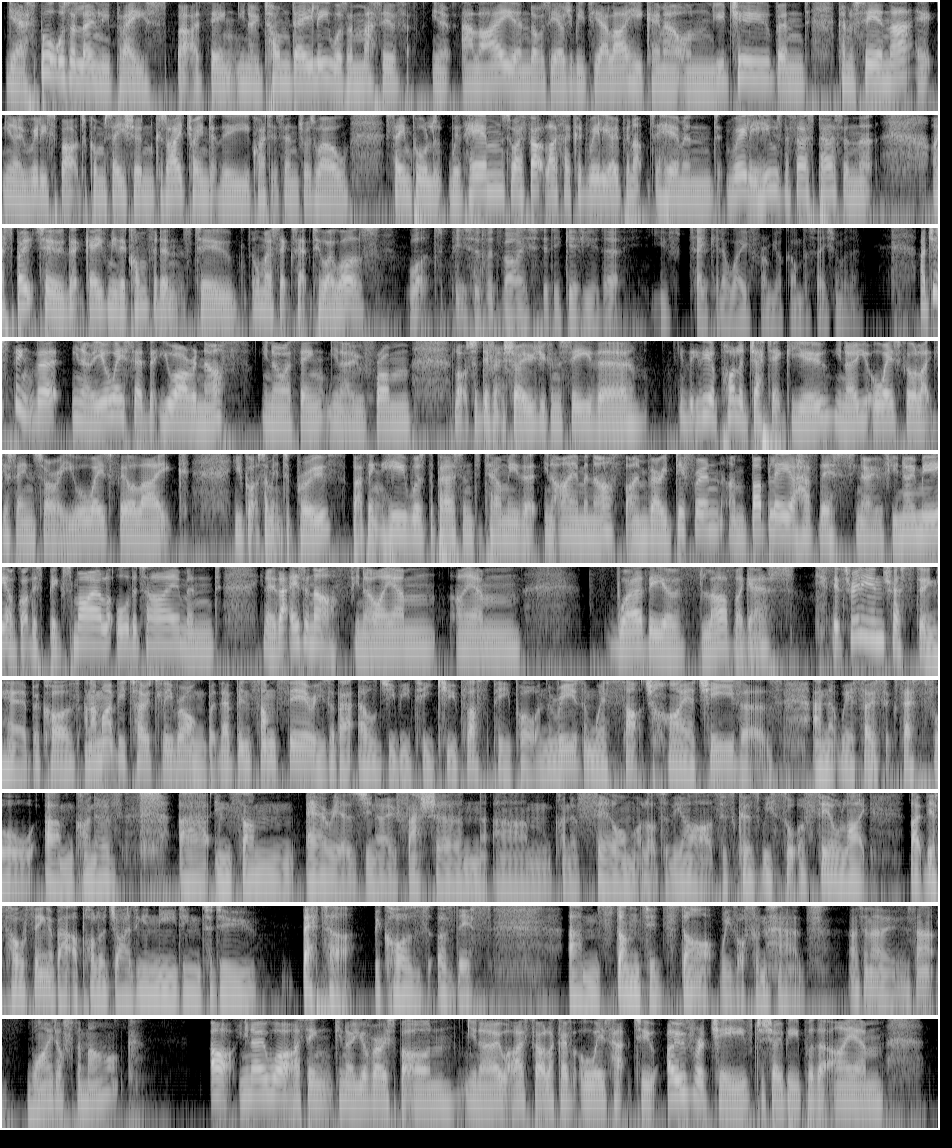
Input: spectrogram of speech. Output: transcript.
yeah, sport was a lonely place, but I think you know Tom Daley was a massive you know ally and obviously LGBT ally. He came out on YouTube and kind of seeing that it you know really sparked a conversation because I trained at the aquatic centre as well, same pool with him, so I felt like I could really open up to him and really he was the first person that I spoke to that gave me the confidence to almost accept who I was. What piece of advice did he give you that you've taken away from your conversation with him? I just think that you know he always said that you are enough. You know, I think you know from lots of different shows you can see the the, the apologetic you. You know, you always feel like you're saying sorry. You always feel like you've got something to prove. But I think he was the person to tell me that you know I am enough. I'm very different. I'm bubbly. I have this. You know, if you know me, I've got this big smile all the time, and you know that is enough. You know, I am I am worthy of love. I guess. It's really interesting here because, and I might be totally wrong, but there have been some theories about LGBTQ plus people, and the reason we're such high achievers and that we're so successful, um, kind of uh, in some areas, you know, fashion, um, kind of film, lots of the arts, is because we sort of feel like like this whole thing about apologizing and needing to do better because of this um, stunted start we've often had. I don't know. Is that wide off the mark? Oh, you know what? I think, you know, you're very spot on. You know, I felt like I've always had to overachieve to show people that I am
